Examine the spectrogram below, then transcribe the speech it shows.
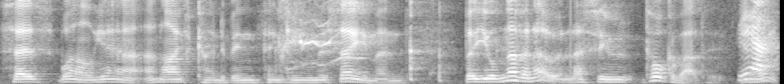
says, well, yeah, and I've kind of been thinking the same, and but you'll never know unless you talk about it. Yeah, know?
